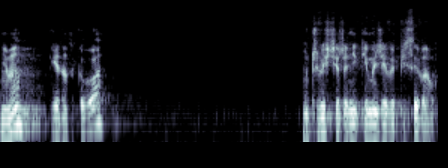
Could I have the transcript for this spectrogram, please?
Nie ma? Jedna tylko była? Oczywiście, że nikt nie będzie wypisywał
